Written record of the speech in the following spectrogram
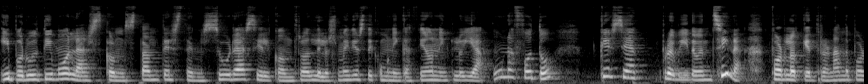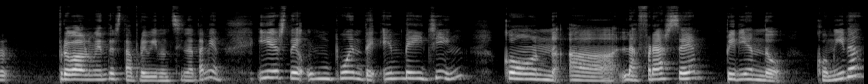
Y por último, las constantes censuras y el control de los medios de comunicación incluía una foto que se ha prohibido en China, por lo que Tronando por probablemente está prohibido en China también. Y es de un puente en Beijing con ah, la frase pidiendo comida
